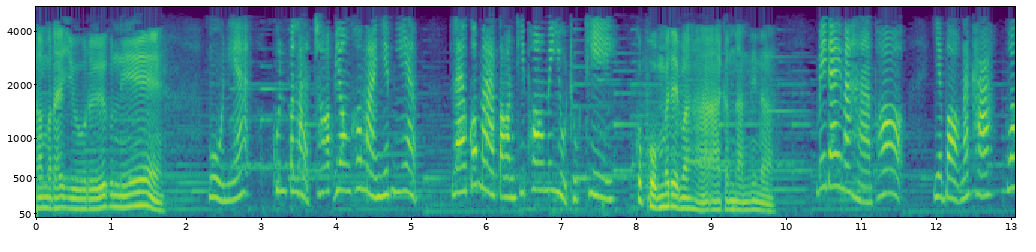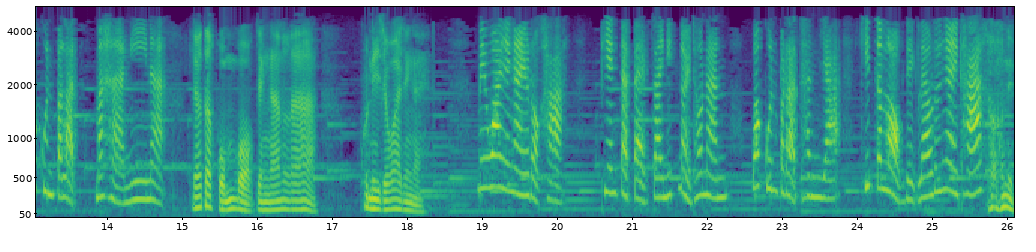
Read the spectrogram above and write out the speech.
ทำอะไรอยู่หรือคุณนี่หมู่เนี้ย คุณประหลัดชอบย่องเข้ามาเงียบๆ แล้วก็มาตอนที่พ่อไม่อยู่ทุกที ก็ผมไม่ได้มาหาอากำนันนี่นะไม่ได้มาหาพ่อ อย่าบอกนะคะ ว่าคุณประหลัดมาหานีน่ะ แล้วถ้าผมบอกอย่างนั้นล่ะ คุณนีจะว่ายังไง ไม่ว่ายังไงหรอกค่ะ เพียงแต่แปลกใจนิดหน่อยเท่านั้น ว่าคุณประหลัดธัญญะ คิดจะหลอกเด็กแล้วหรือไงคะเอานี่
